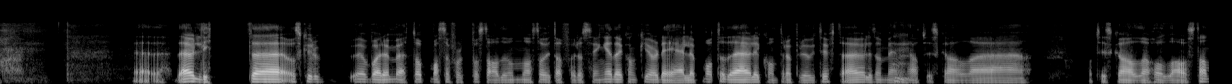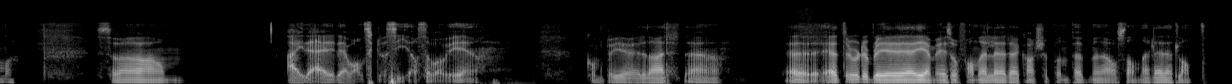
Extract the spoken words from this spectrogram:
uh, Det er jo litt å skulle eh, bare møte opp masse folk på stadion og stå utafor og synge. Det kan ikke gjøre det heller, på en måte. Det er jo litt kontraproduktivt. Det er jo liksom meningen at vi skal, eh, at vi skal holde avstand. Da. Så Nei, det er, det er vanskelig å si altså, hva vi kommer til å gjøre der. Det, jeg, jeg tror det blir hjemme i sofaen eller kanskje på en pub med avstand eller et eller annet.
